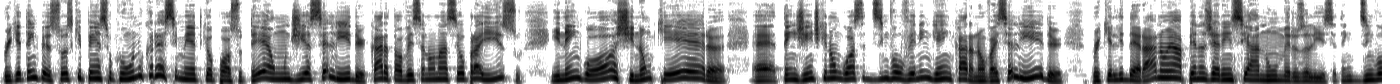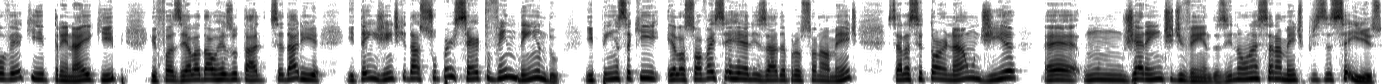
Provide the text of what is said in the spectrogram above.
Porque tem pessoas que pensam que o único crescimento que eu posso ter é um dia ser líder. Cara, talvez você não nasceu para isso. E nem goste, não queira. É, tem gente que não gosta de desenvolver ninguém. Cara, não vai ser líder. Porque liderar não é apenas gerenciar números ali. Você tem que desenvolver a equipe, treinar a equipe e fazer ela dar o resultado que você daria. E tem gente que dá super certo vendendo e pensa que ela só vai ser realizada profissionalmente se ela se tornar um dia é, um gerente de vendas. E não necessariamente precisa ser isso.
